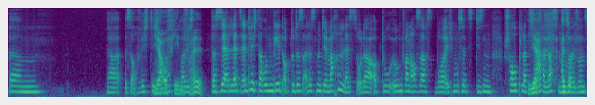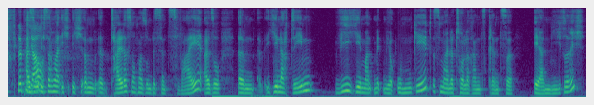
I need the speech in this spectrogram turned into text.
Ähm, ja, ist auch wichtig. Ja, ne? auf jeden Weil Fall. Ich, dass es ja letztendlich darum geht, ob du das alles mit dir machen lässt oder ob du irgendwann auch sagst, boah, ich muss jetzt diesen Showplatz ja, hier verlassen, also, weil sonst flippe ich also, aus. Also ich sag mal, ich, ich ähm, äh, teile das nochmal so ein bisschen zwei. Also ähm, je nachdem, wie jemand mit mir umgeht, ist meine Toleranzgrenze eher niedrig.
